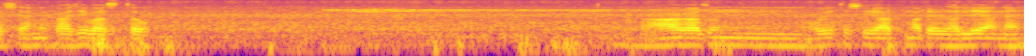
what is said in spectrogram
असे आम्ही काजी भाजतो आग अजून होई तशी आतमध्ये झाली आहे नाही.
